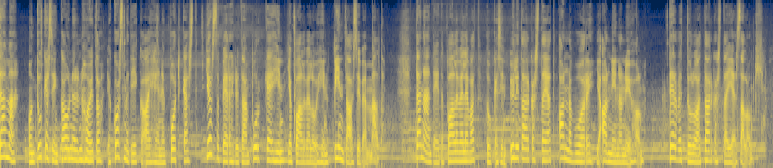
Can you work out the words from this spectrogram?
Tämä on Tukesin kauneudenhoito- ja kosmetiikka-aiheinen podcast, jossa perehdytään purkkeihin ja palveluihin pintaa syvemmältä. Tänään teitä palvelevat Tukesin ylitarkastajat Anna Vuori ja Anniina Nyholm. Tervetuloa tarkastajien salonkiin.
